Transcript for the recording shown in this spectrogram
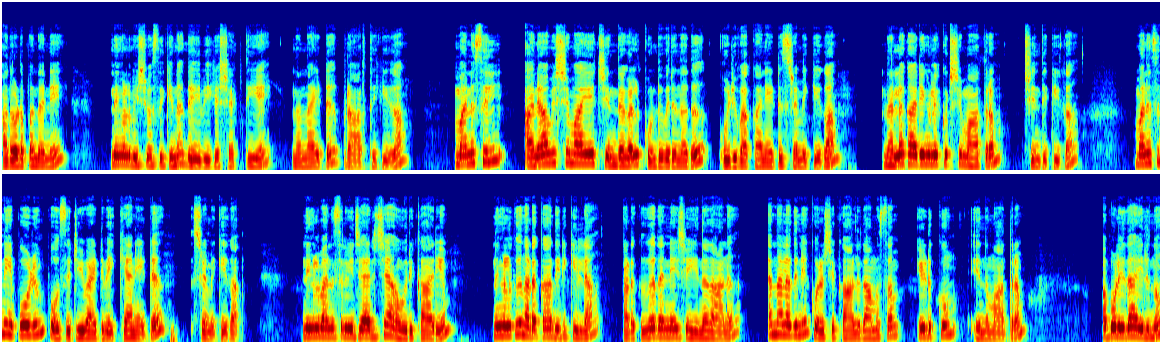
അതോടൊപ്പം തന്നെ നിങ്ങൾ വിശ്വസിക്കുന്ന ദൈവിക ശക്തിയെ നന്നായിട്ട് പ്രാർത്ഥിക്കുക. മനസ്സിൽ അനാവശ്യമായ ചിന്തകൾ കൊണ്ടുവരുന്നത് ഒഴിവാക്കാനായിട്ട് ശ്രമിക്കുക. നല്ല കാര്യങ്ങളെക്കുറിച്ച് മാത്രം ചിന്തിക്കുക. മനസ്സിനെ എപ്പോഴും പോസിറ്റീവായിട്ട് വെക്കാനായിട്ട് ശ്രമിക്കുക. നിങ്ങൾ മനസ്സിൽ വിചാരിച്ച ആ ഒരു കാര്യം നിങ്ങൾക്ക് നടക്കാതിരിക്കില്ല നടക്കുക തന്നെ ചെയ്യുന്നതാണ്. എന്നാൽ അതിന് കുറച്ച് കാലതാമസം എടുക്കും എന്ന് മാത്രം. അപ്പോൾ ഇതായിരുന്നു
